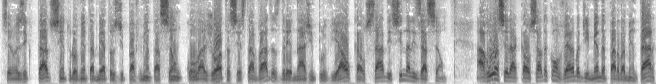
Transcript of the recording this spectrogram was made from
Serão executados 190 metros de pavimentação com lajotas, sextavadas, drenagem pluvial, calçada e sinalização. A rua será calçada com verba de emenda parlamentar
